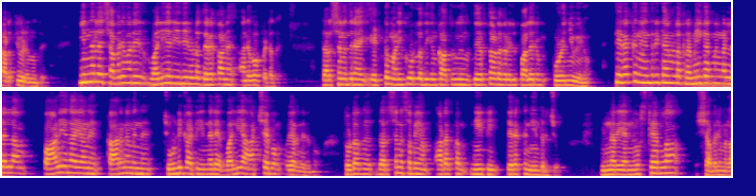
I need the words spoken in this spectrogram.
കടത്തിവിടുന്നത്. ഇന്നലെ ശബരിമലയിൽ വലിയ രീതിയിലുള്ള തിരക്കാണ് അനുഭവപ്പെട്ടത്. ദർശനത്തിനായി എട്ട് മണിക്കൂറിലധികം കാത്തുനിന്ന തീർത്ഥാടകരിൽ പലരും കുഴഞ്ഞു വീണു. തിരക്ക് നിയന്ത്രിക്കാനുള്ള ക്രമീകരണങ്ങളിലെല്ലാം പാളിയതായാണ് കാരണമെന്ന് ചൂണ്ടിക്കാട്ടി ഇന്നലെ വലിയ ആക്ഷേപം ഉയർന്നിരുന്നു. തുടർന്ന് ദർശന സമയം അടക്കം നീട്ടി തിരക്ക് നിയന്ത്രിച്ചു. ഇന്നറിയാൻ ന്യൂസ് കേരള ശബരിമല.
